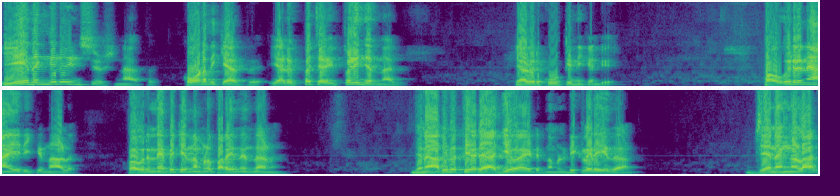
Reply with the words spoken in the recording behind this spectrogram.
ഏതെങ്കിലും ഇൻസ്റ്റിറ്റ്യൂഷനകത്ത് കോടതിക്കകത്ത് ഇയാൾ ഇപ്പൊ ഇപ്പോഴും ചെന്നാൽ ഇയാൾ ഒരു കൂട്ടി നിൽക്കേണ്ടി വരും. പൗരനായിരിക്കുന്ന ആൾ പൗരനെ പറ്റി നമ്മൾ പറയുന്നത് എന്താണ്? ജനാധിപത്യ രാജ്യമായിട്ട് നമ്മൾ ഡിക്ലെയർ ചെയ്തതാണ്. ജനങ്ങളാൽ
